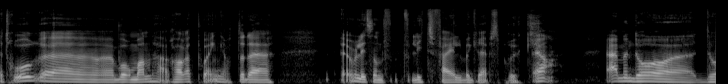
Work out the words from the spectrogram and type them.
jeg tror uh, vår mann her har et poeng, at det er jo litt sånn litt feil begrepsbruk. Ja. Nei, men da, da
